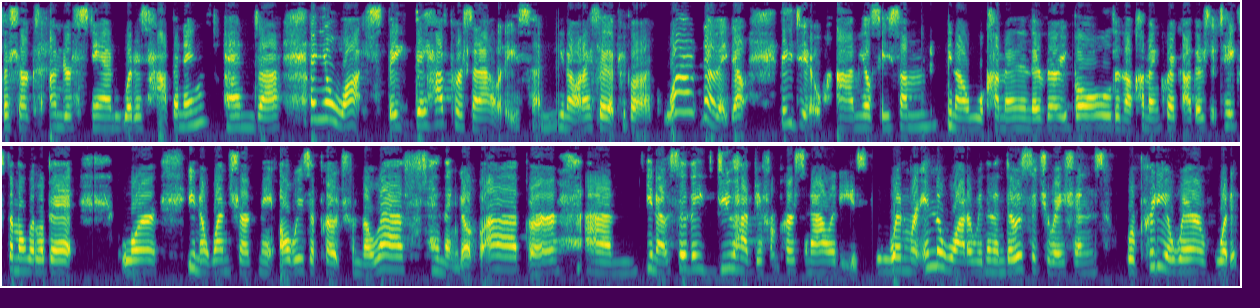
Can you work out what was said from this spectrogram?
the sharks understand what is happening and uh, and you'll watch. They they have personalities and you know when i say that people are like what? No they don't. They do. Um, you'll see some you know will come in and they're very bold and they'll come in quick. Others it takes them a little bit. Or you know one shark may always approach from the left and then go up or um, you know so they do have different personalities. When we're in the water with them in those situations we're pretty aware of what it,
